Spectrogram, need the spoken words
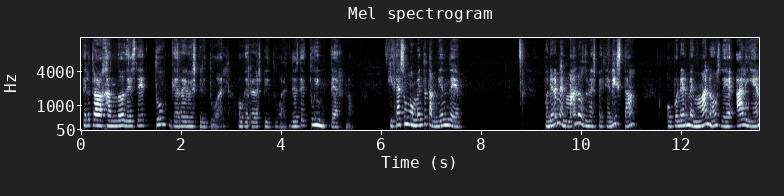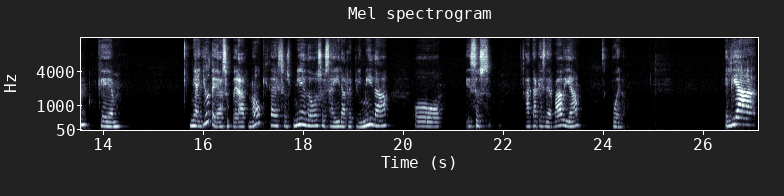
pero trabajando desde tu guerrero espiritual o guerrera espiritual, desde tu interno. Quizás es un momento también de ponerme en manos de un especialista o ponerme en manos de alguien que me ayude a superar, ¿no? Quizá esos miedos o esa ira reprimida o esos ataques de rabia. Bueno, el día,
